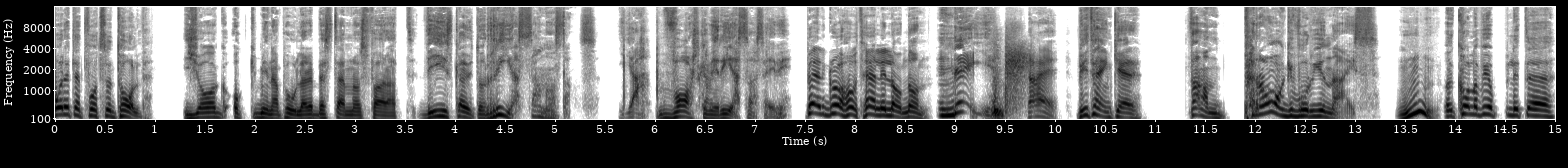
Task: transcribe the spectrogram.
Året är 2012. Jag och mina polare bestämmer oss för att vi ska ut och resa någonstans. Ja, var ska vi resa säger vi. Belgrove Hotel i London. Nej! Nej. Vi tänker, fan Prag vore ju nice. Mm. Och kollar vi upp lite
